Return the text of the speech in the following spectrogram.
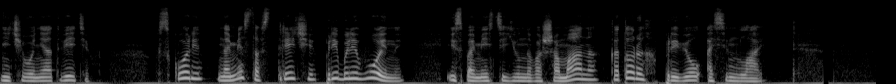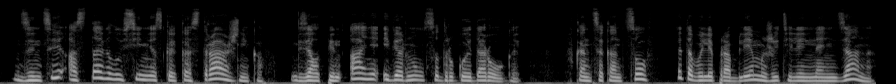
ничего не ответив. Вскоре на место встречи прибыли воины из поместья юного шамана, которых привел Асинлай. Дзиньци оставил Уси несколько стражников, взял Пин-Аня и вернулся другой дорогой. В конце концов, это были проблемы жителей Наньцзяна,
